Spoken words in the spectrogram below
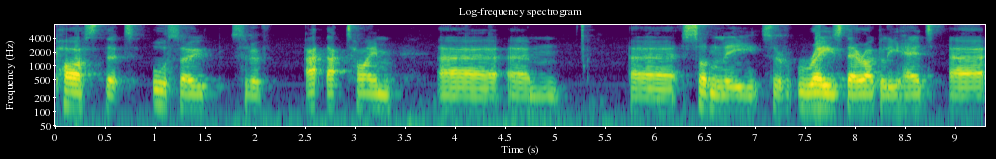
past that also sort of at that time uh, um, uh, suddenly sort of raised their ugly head. Uh,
